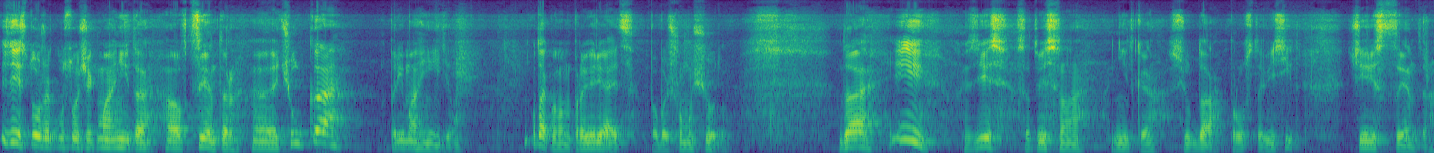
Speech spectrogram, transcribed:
Здесь тоже кусочек магнита а, в центр э, чулка примагнитил. Вот так вот он проверяется, по большому счету. Да, и здесь, соответственно, нитка сюда просто висит через центр.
